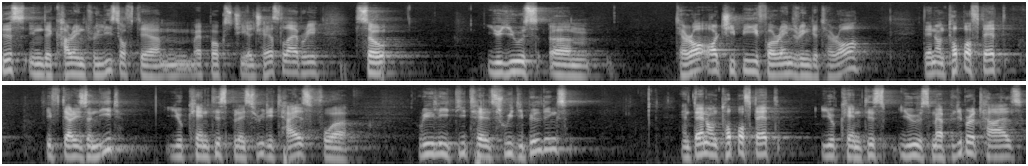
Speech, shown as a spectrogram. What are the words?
this in the current release of their Mapbox GLJS library. So you use um, Terrain RGB for rendering the Terra. Then on top of that, if there is a need, you can display 3D tiles for really detailed 3D buildings. And then on top of that, you can use MapLibre tiles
